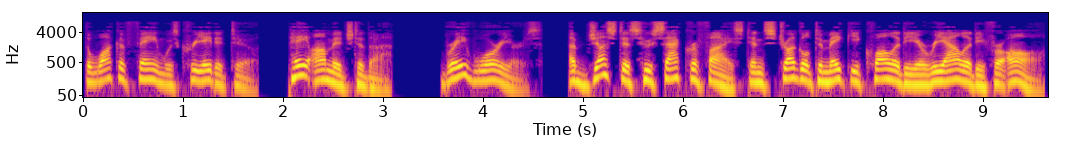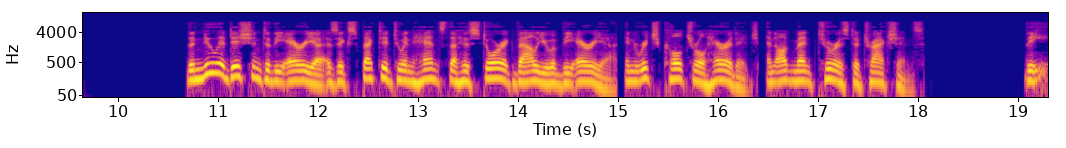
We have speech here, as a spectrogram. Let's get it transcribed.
the Walk of Fame was created to pay homage to the brave warriors of justice who sacrificed and struggled to make equality a reality for all. The new addition to the area is expected to enhance the historic value of the area, enrich cultural heritage, and augment tourist attractions. The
